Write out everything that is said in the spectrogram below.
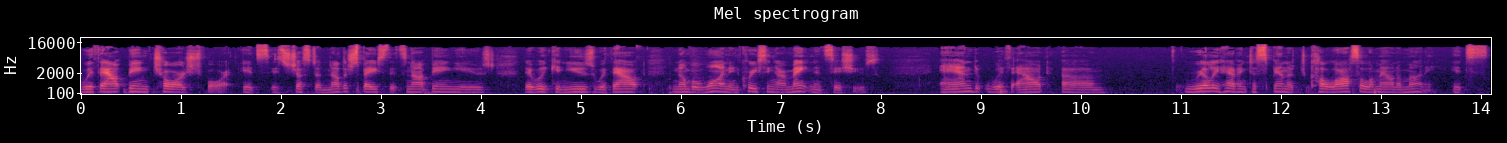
without being charged for it. It's, it's just another space that's not being used, that we can use without, number one, increasing our maintenance issues, and without um, really having to spend a colossal amount of money. It's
